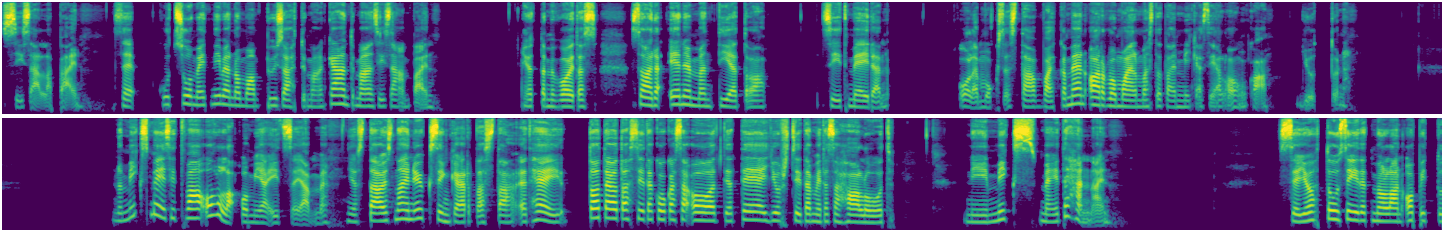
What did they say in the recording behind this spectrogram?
sisällä päin. Se kutsuu meitä nimenomaan pysähtymään, kääntymään sisäänpäin, jotta me voitaisiin saada enemmän tietoa siitä meidän olemuksesta, vaikka meidän arvomaailmasta tai mikä siellä onkaan juttuna. No miksi me ei sitten vaan olla omia itsejämme, jos tämä olisi näin yksinkertaista, että hei, toteuta sitä kuka sä oot ja tee just sitä mitä sä haluat, niin miksi me ei tehdä näin? Se johtuu siitä, että me ollaan opittu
